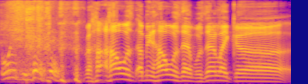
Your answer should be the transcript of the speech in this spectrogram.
how was I mean how was that? Was there like uh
